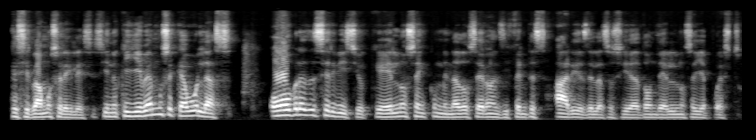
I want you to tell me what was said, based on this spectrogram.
que sirvamos a la iglesia, sino que llevemos a cabo las obras de servicio que Él nos ha encomendado hacer en las diferentes áreas de la sociedad donde Él nos haya puesto.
